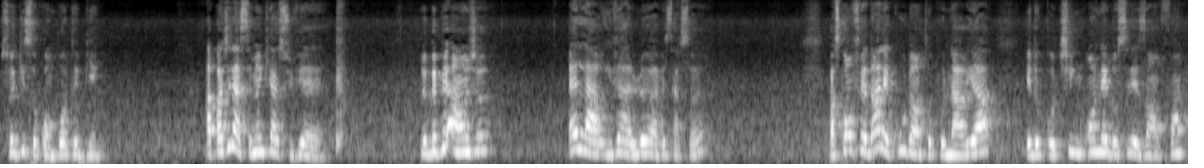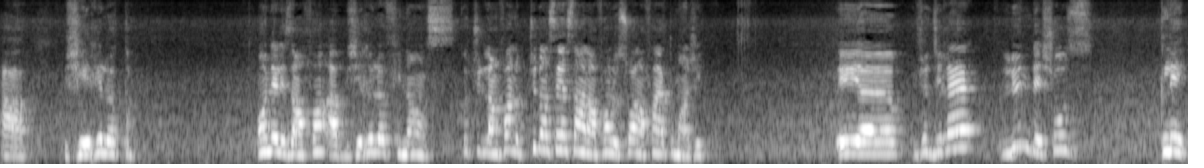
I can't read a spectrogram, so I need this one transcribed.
Ceux qui se comportent bien. À partir de la semaine qui a suivi, le bébé ange, elle est arrivée à l'heure avec sa soeur. Parce qu'on fait dans les cours d'entrepreneuriat et de coaching, on aide aussi les enfants à gérer leur temps. On aide les enfants à gérer leurs finances. Que tu, tu donnes 500 à l'enfant le soir, l'enfant a tout mangé. Et euh, je dirais, l'une des choses clés,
